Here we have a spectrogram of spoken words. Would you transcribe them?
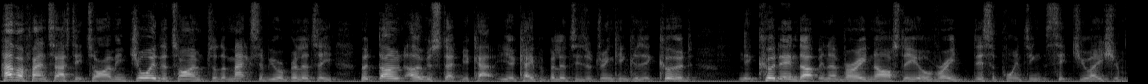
have a fantastic time, enjoy the time to the max of your ability, but don't overstep your cap- your capabilities of drinking because it could it could end up in a very nasty or very disappointing situation.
